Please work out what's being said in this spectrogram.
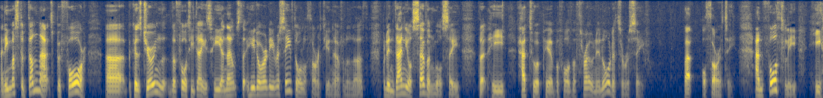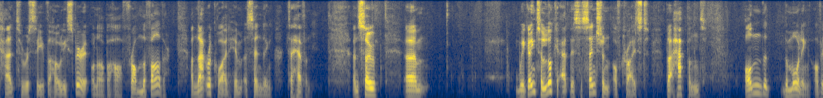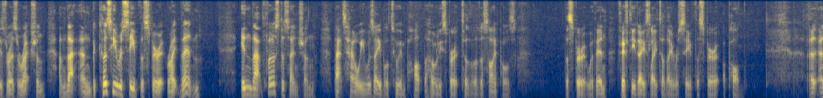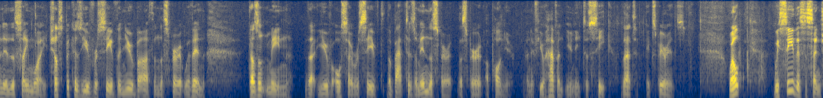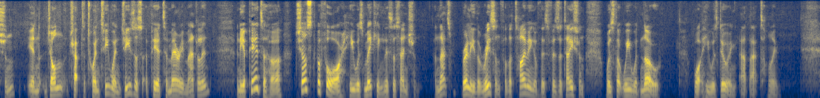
And he must have done that before, uh, because during the, the 40 days he announced that he'd already received all authority in heaven and earth. But in Daniel 7, we'll see that he had to appear before the throne in order to receive that authority. And fourthly, he had to receive the Holy Spirit on our behalf from the Father. And that required him ascending to heaven. And so um, we're going to look at this ascension of Christ that happened on the, the morning of his resurrection. And, that, and because he received the Spirit right then, in that first ascension, that's how he was able to impart the Holy Spirit to the disciples, the Spirit within. Fifty days later, they received the Spirit upon. And, and in the same way, just because you've received the new birth and the Spirit within, doesn't mean that you've also received the baptism in the Spirit, the Spirit upon you. And if you haven't, you need to seek that experience. Well, we see this ascension in John chapter 20 when Jesus appeared to Mary Magdalene, and he appeared to her just before he was making this ascension. And that's really the reason for the timing of this visitation was that we would know what he was doing at that time.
